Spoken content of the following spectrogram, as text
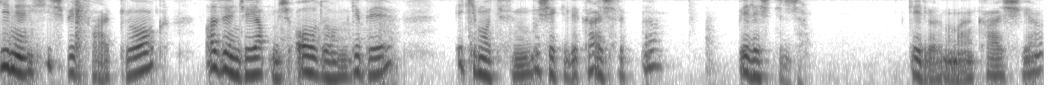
Yine hiçbir fark yok. Az önce yapmış olduğum gibi iki motifimi bu şekilde karşılıklı birleştireceğim. Geliyorum hemen karşıya.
